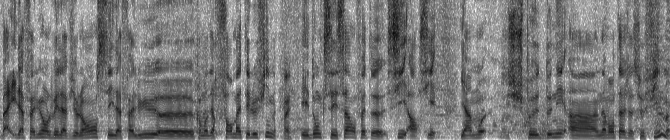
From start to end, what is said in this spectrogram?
bah, il a fallu enlever la violence et il a fallu, euh, comment dire, formater le film. Ouais. Et donc, c'est ça, en fait. euh, si, alors, si il y a un, je peux donner un avantage à ce film.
